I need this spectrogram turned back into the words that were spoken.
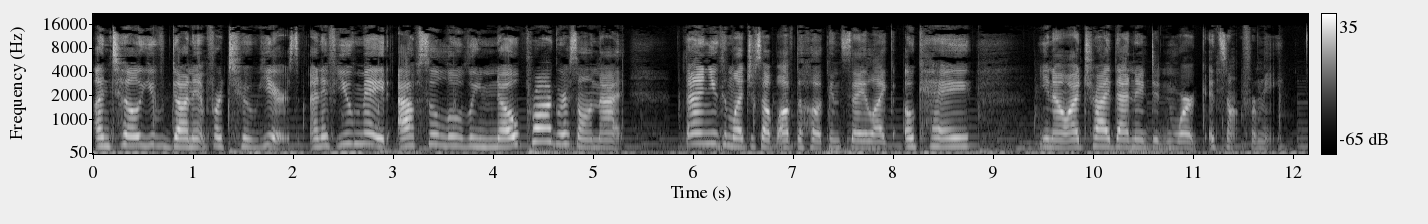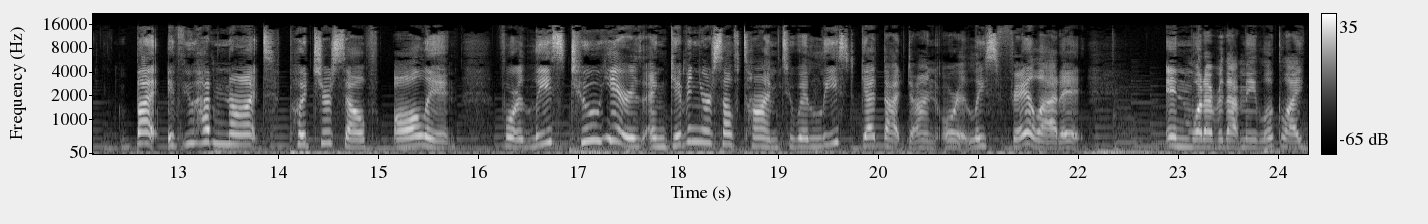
until you've done it for two years. And if you've made absolutely no progress on that, then you can let yourself off the hook and say, like, okay, you know, I tried that and it didn't work. It's not for me. But if you have not put yourself all in for at least two years and given yourself time to at least get that done or at least fail at it in whatever that may look like,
